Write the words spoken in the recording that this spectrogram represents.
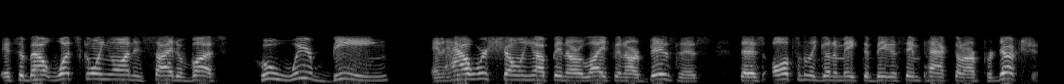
It's about what's going on inside of us, who we're being, and how we're showing up in our life, in our business, that is ultimately going to make the biggest impact on our production.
